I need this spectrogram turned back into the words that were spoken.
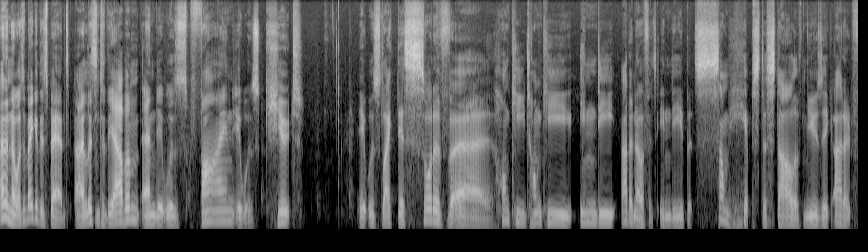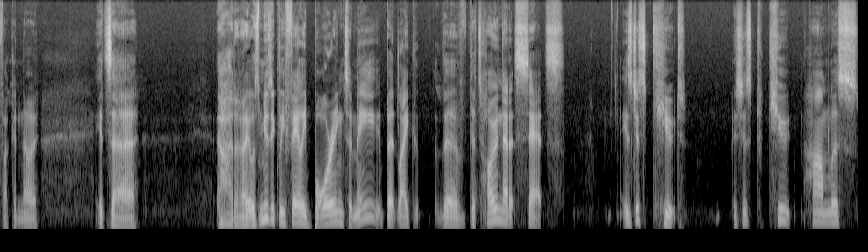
I don't know what to make of this band. I listened to the album, and it was fine. It was cute. It was like this sort of uh, honky tonky indie. I don't know if it's indie, but some hipster style of music. I don't fucking know. It's uh, I don't know. It was musically fairly boring to me, but like the the tone that it sets is just cute. It's just cute, harmless.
